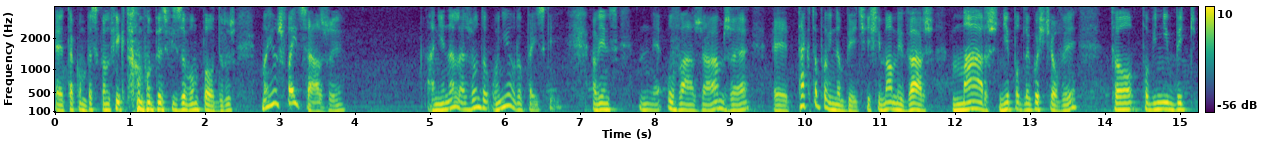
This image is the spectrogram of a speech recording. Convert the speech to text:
e, taką bezkonfliktową, bezwizową podróż, mają Szwajcarzy, a nie należą do Unii Europejskiej. A więc mm, uważam, że e, tak to powinno być. Jeśli mamy marsz, marsz niepodległościowy, to powinni być,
